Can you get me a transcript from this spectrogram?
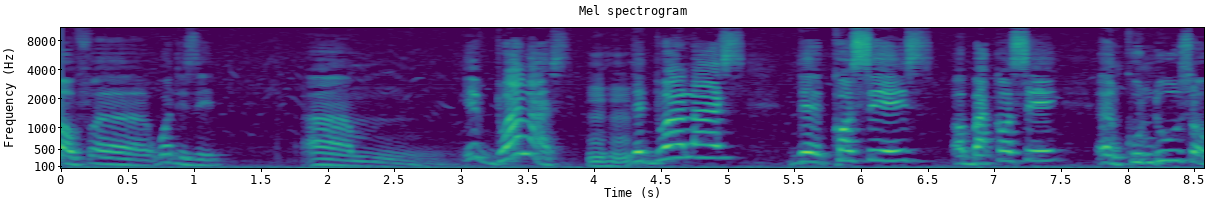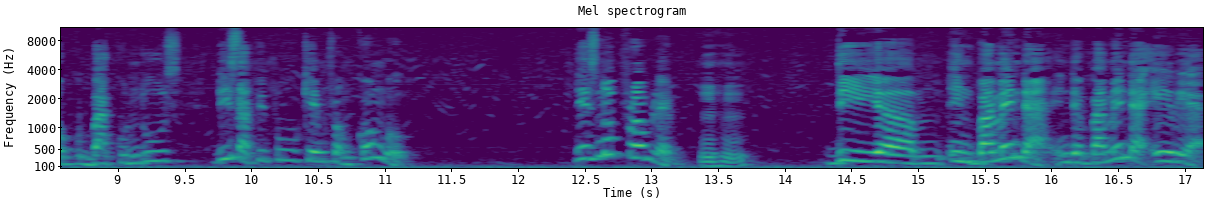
of uh, what is it? Um, if dwellers, mm-hmm. the dwellers, the Koses or Bakose and Kundus or Bakundus, these are people who came from Congo. There's no problem. Mm-hmm the um, in Bamenda, in the Bamenda area,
